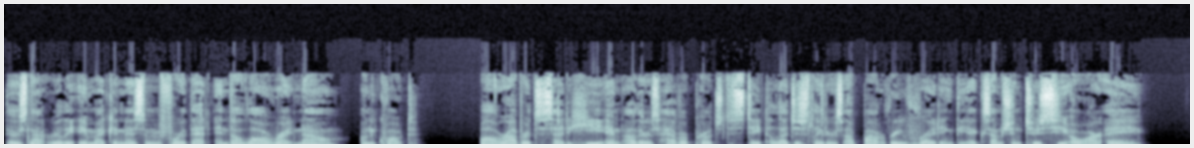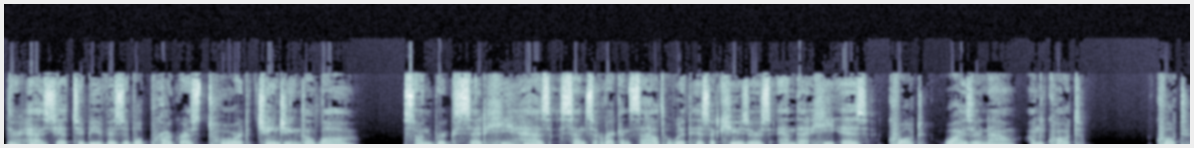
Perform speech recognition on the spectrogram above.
there's not really a mechanism for that in the law right now. Unquote. While Roberts said he and others have approached state legislators about rewriting the exemption to CORA, there has yet to be visible progress toward changing the law. Sundberg said he has since reconciled with his accusers and that he is, quote, wiser now, unquote. Quote,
